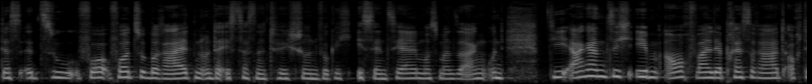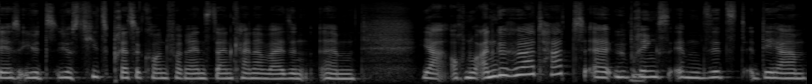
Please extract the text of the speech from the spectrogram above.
das äh, zu vor, vorzubereiten. Und da ist das natürlich schon wirklich essentiell, muss man sagen. Und die ärgern sich eben auch, weil der Presserat, auch der Justizpressekonferenz da in keiner Weise ähm, ja auch nur angehört hat. Äh, übrigens ähm, sitzt der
